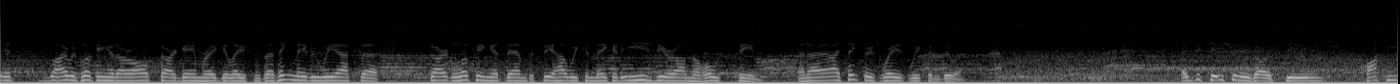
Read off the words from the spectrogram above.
it's, I was looking at our All-Star game regulations. I think maybe we have to start looking at them to see how we can make it easier on the host team. And I, I think there's ways we can do it. Education is our theme. Hockey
